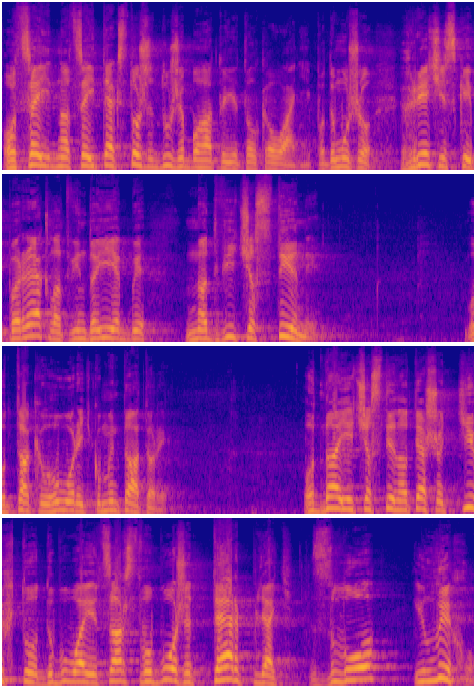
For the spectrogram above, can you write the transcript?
Оцей, на цей текст теж дуже багато є толкувань, тому що греческий переклад він дає якби на дві частини. От так говорять коментатори. Одна є частина те, що ті, хто добувають Царство Боже, терплять зло і лихо,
